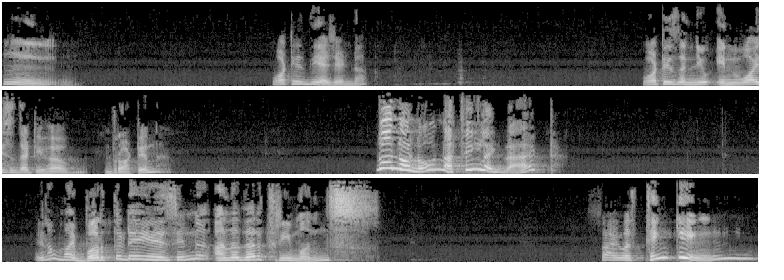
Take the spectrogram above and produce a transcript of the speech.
Hmm. What is the agenda? What is the new invoice that you have brought in? No, no, no, nothing like that. You know, my birthday is in another three months. So I was thinking,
